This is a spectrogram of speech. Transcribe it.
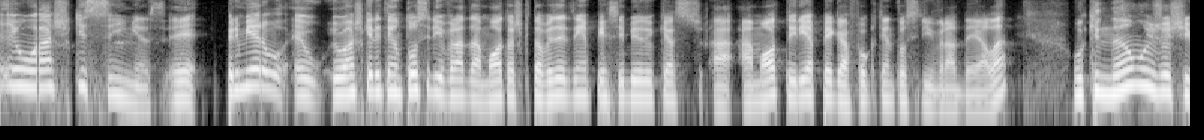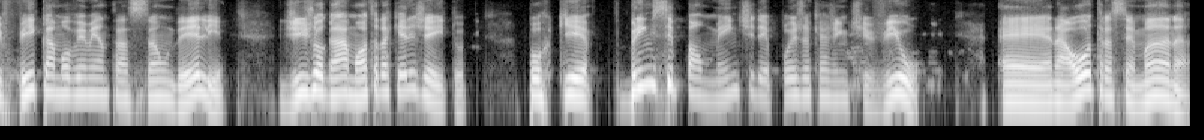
Eu acho que sim. É, Primeiro, eu, eu acho que ele tentou se livrar da moto, acho que talvez ele tenha percebido que a, a, a moto iria pegar fogo e tentou se livrar dela, o que não justifica a movimentação dele de jogar a moto daquele jeito. Porque, principalmente depois do que a gente viu é, na outra semana,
